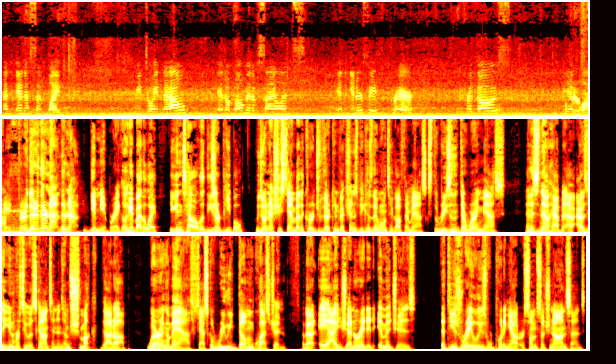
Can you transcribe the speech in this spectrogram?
and innocent life. We join now in a moment of silence in interfaith prayer for those They're, they're not, they're not, give me a break. Okay, by the way, you can tell that these are people who don't actually stand by the courage of their convictions because they won't take off their masks. The reason that they're wearing masks, and this is now happened, I was at University of Wisconsin and some schmuck got up wearing a mask to ask a really dumb question about AI generated images that the Israelis were putting out or some such nonsense.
